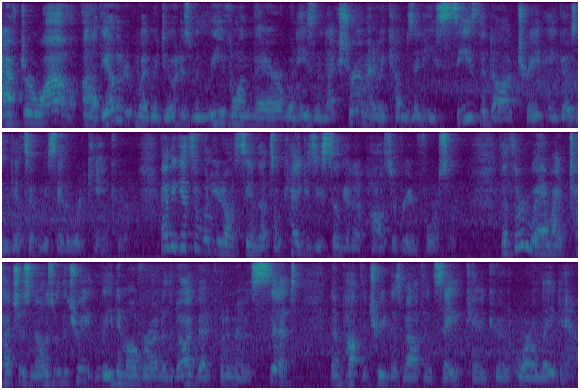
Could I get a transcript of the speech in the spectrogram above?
After a while, uh, the other way we do it is we leave one there when he's in the next room, and he comes in, he sees the dog treat, and he goes and gets it, and we say the word Cancun. And if he gets it when you don't see him, that's okay, because he's still getting a positive reinforcer. The third way, I might touch his nose with the treat, lead him over under the dog bed, put him in a sit, then pop the treat in his mouth and say Cancun or lay down.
